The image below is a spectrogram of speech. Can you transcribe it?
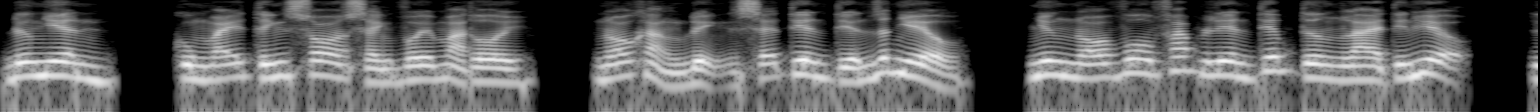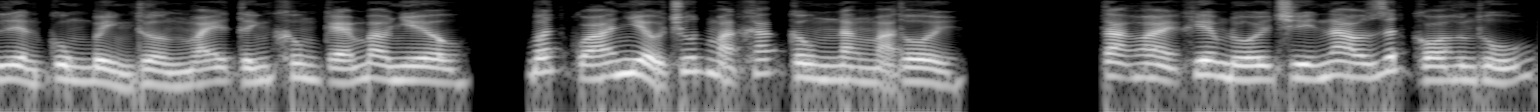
Đương nhiên, cùng máy tính so sánh với mà thôi, nó khẳng định sẽ tiên tiến rất nhiều, nhưng nó vô pháp liên tiếp tương lai tín hiệu, liền cùng bình thường máy tính không kém bao nhiêu, bất quá nhiều chút mặt khác công năng mà thôi. Tạ hoài khiêm đối trí nào rất có hứng thú,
